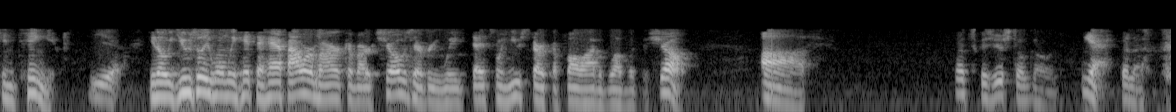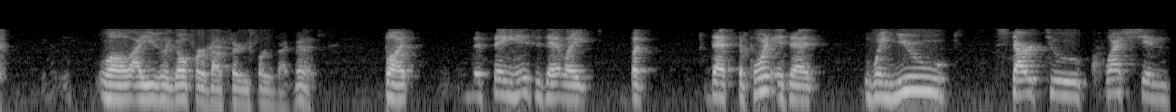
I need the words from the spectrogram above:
continue. yeah, You know, usually when we hit the half hour mark of our shows every week, that's when you start to fall out of love with the show. Uh, that's because you're still going. yeah. But uh, Well, I usually go for about 30, 45 minutes. But the thing is, is that like, but that's the point is that when you start to question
